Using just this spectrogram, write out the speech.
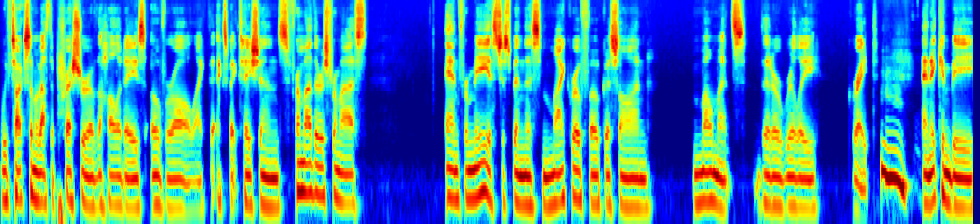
we've talked some about the pressure of the holidays overall, like the expectations from others, from us. And for me, it's just been this micro focus on moments that are really great. And it can be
